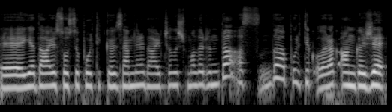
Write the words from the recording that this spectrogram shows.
e, ya dair sosyopolitik gözlemlere dair çalışmalarında aslında politik olarak angaje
